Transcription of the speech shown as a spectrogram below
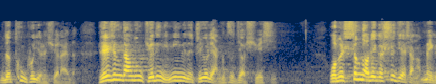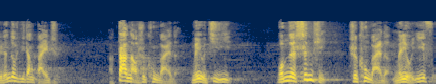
你的痛苦也是学来的。人生当中决定你命运的只有两个字，叫学习。我们生到这个世界上啊，每个人都是一张白纸，啊，大脑是空白的，没有记忆；我们的身体是空白的，没有衣服。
